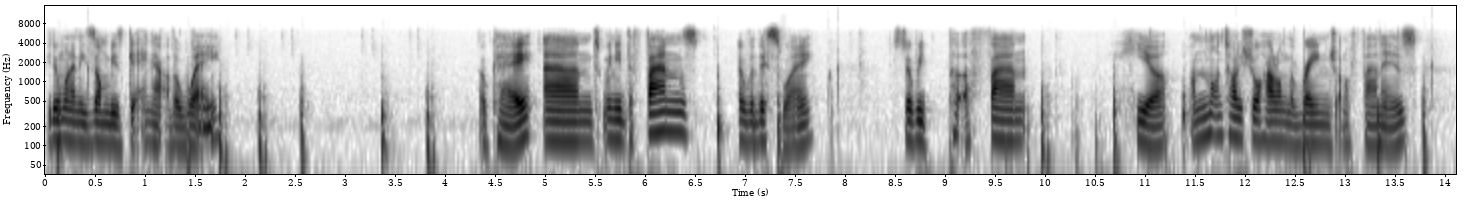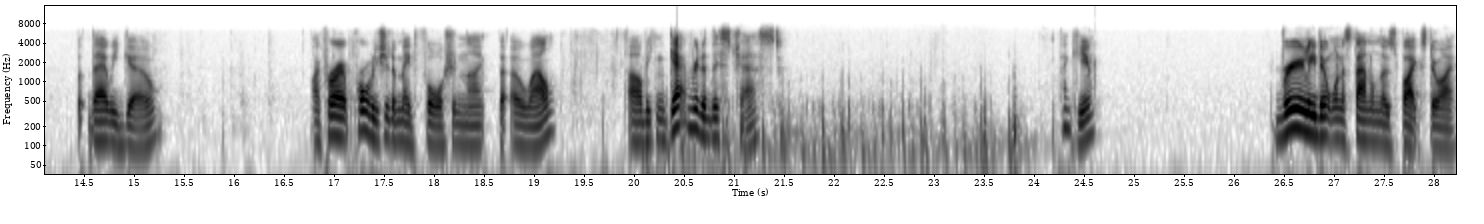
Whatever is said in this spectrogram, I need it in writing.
You don't want any zombies getting out of the way. Okay, and we need the fans over this way. So we put a fan here. I'm not entirely sure how long the range on a fan is, but there we go. I probably should have made four, shouldn't I? But oh well. Uh, we can get rid of this chest. Thank you. Really don't want to stand on those spikes, do I?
